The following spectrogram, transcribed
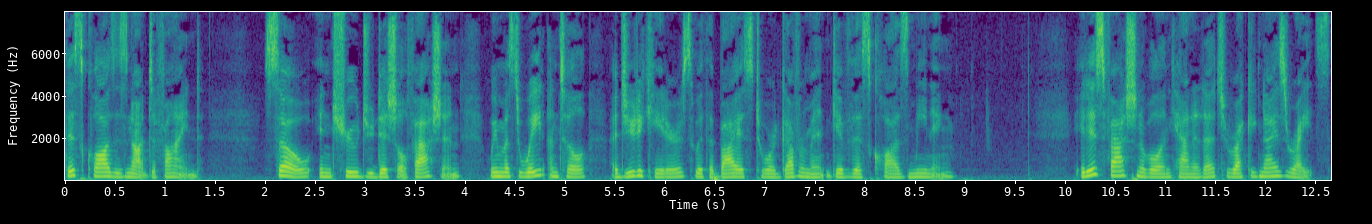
This clause is not defined. So, in true judicial fashion, we must wait until adjudicators with a bias toward government give this clause meaning. It is fashionable in Canada to recognize rights,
